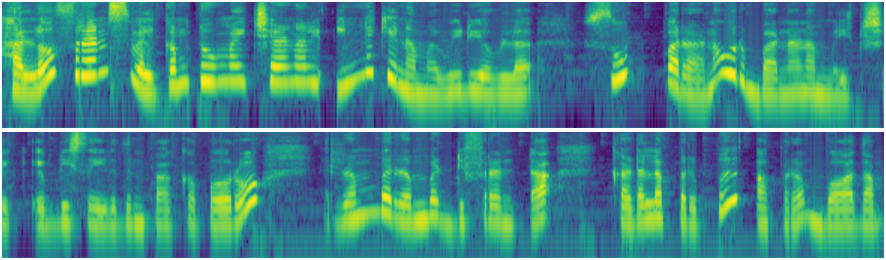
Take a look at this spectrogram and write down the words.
Hello friends welcome to my channel இன்றைக்கி நம்ம வீடியோவில் சூப்பரான ஒரு பனானா மில்க் ஷேக் எப்படி செய்கிறதுன்னு பார்க்க போகிறோம் ரொம்ப ரொம்ப டிஃப்ரெண்ட்டாக கடலைப்பருப்பு அப்புறம் பாதாம்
